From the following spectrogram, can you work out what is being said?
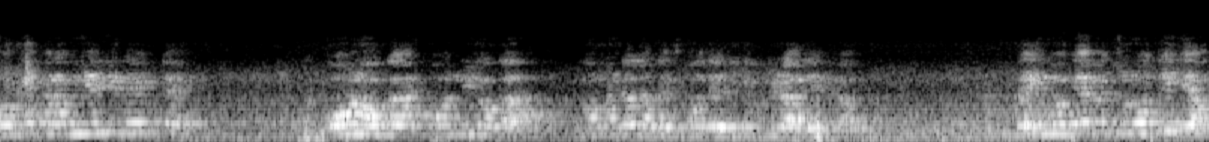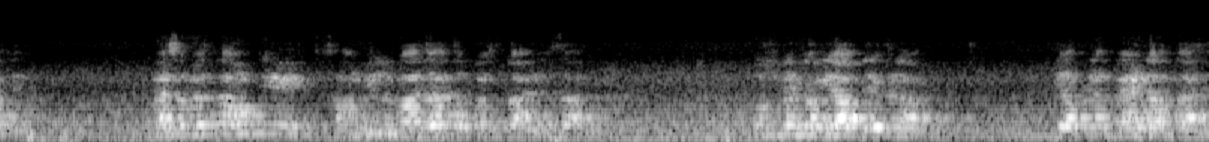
मौके पर हम ये नहीं देखते तो कौन होगा कौन नहीं होगा। मैं मंडल अध्यक्ष महोदय जी की पीड़ा देख रहा हूँ। कई मौके में चुनौती के आते मैं समझता हूँ कि शामिल बाजा जब बजता है ना उसमें कभी आप देखना कि अपने बैंड आता है।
